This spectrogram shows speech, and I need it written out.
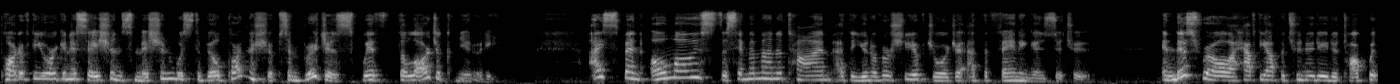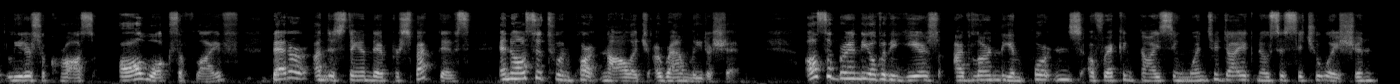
Part of the organization's mission was to build partnerships and bridges with the larger community. I spent almost the same amount of time at the University of Georgia at the Fanning Institute. In this role, I have the opportunity to talk with leaders across all walks of life, better understand their perspectives, and also to impart knowledge around leadership. Also, Brandy, over the years, I've learned the importance of recognizing when to diagnose a situation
